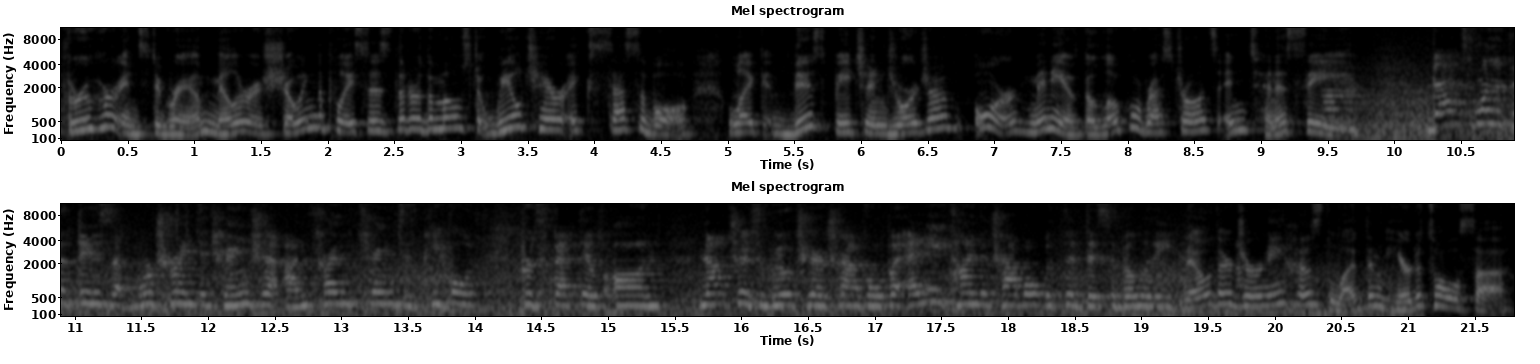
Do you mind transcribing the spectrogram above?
Through her Instagram, Miller is showing the places that are the most wheelchair accessible, like this beach in Georgia or many of the local restaurants in Tennessee. Um, that's one of the things that we're trying to change, that I'm trying to change, is people's perspective on not just wheelchair travel, but any kind of travel with a disability. Now their journey has led them here to Tulsa.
